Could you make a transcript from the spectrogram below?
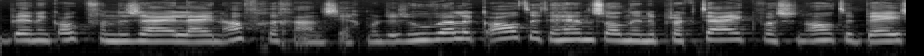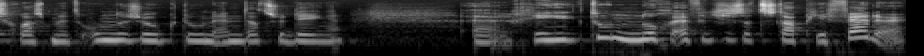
ben ik ook van de zijlijn afgegaan, zeg maar. Dus hoewel ik altijd hands-on in de praktijk was en altijd bezig was met onderzoek doen en dat soort dingen, uh, ging ik toen nog eventjes dat stapje verder.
